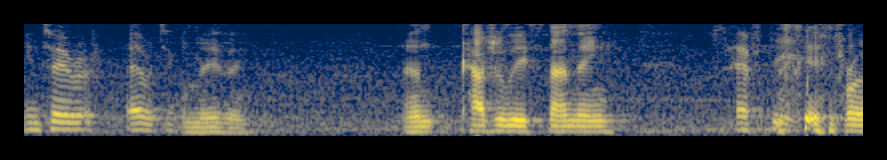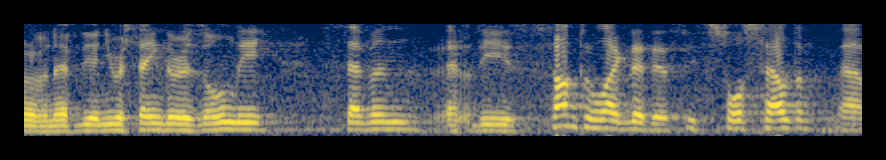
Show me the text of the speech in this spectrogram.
interior, everything. Amazing. And casually standing FD. in front of an FD, and you were saying there is only seven FDs. Something like that. It's, it's so seldom. Uh,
